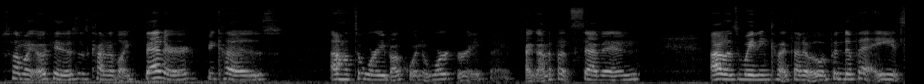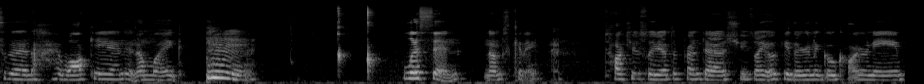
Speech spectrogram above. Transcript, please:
So I'm like, okay, this is kind of, like, better, because I don't have to worry about going to work or anything. I got up at 7. I was waiting because I thought it opened up at 8. So then I walk in and I'm like, listen. No, I'm just kidding. Talk to this lady at the front desk. She's like, okay, they're going to go call your name.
